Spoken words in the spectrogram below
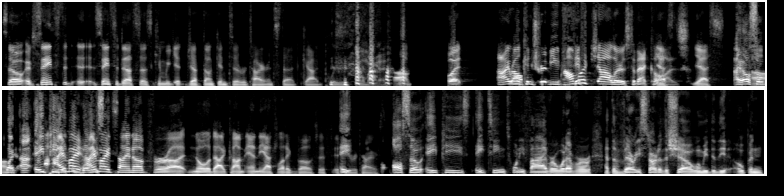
So if Saints to uh, Saints to Death says, "Can we get Jeff Duncan to retire instead?" God, please. oh my god. um, but I will contribute how fifty dollars to that cause. yes, yes. I also Um, like uh, AP. I, I might very I might sign up for uh, NOLA.com and the Athletic both if, if he retires. also AP eighteen twenty five or whatever at the very start of the show when we did the open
